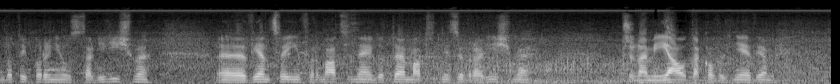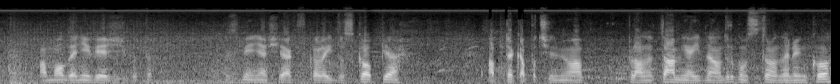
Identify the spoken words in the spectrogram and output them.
Do tej pory nie ustaliliśmy, e, więcej informacji na jego temat nie zebraliśmy, przynajmniej ja o takowych nie wiem, a mogę nie wiedzieć, bo to zmienia się jak w kalejdoskopie. Apteka pod siedmioma planetami, ja idę na drugą stronę rynku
